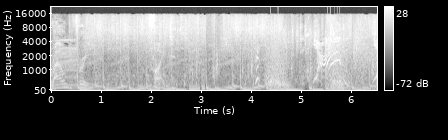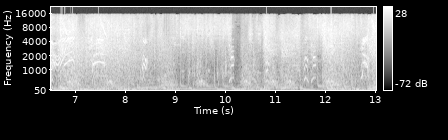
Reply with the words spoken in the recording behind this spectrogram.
Round three. Fight. や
